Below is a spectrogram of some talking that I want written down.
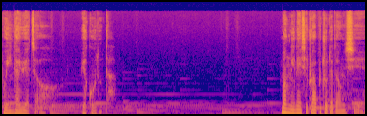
不应该越走越孤独的。梦里那些抓不住的东西。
